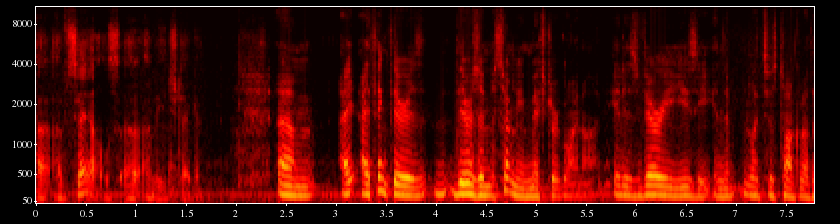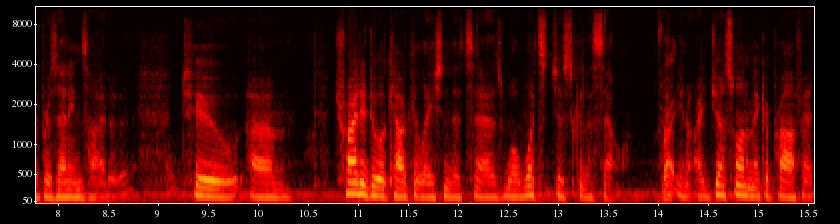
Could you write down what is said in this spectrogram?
uh, of sales uh, of each ticket. Um, I, I think there is there's a, certainly a mixture going on. It is very easy in the let's just talk about the presenting side of it to um, try to do a calculation that says, well, what's just going to sell? Right. You know, I just want to make a profit.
